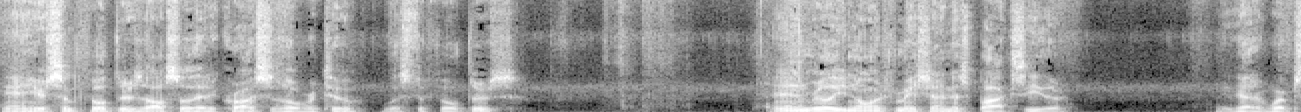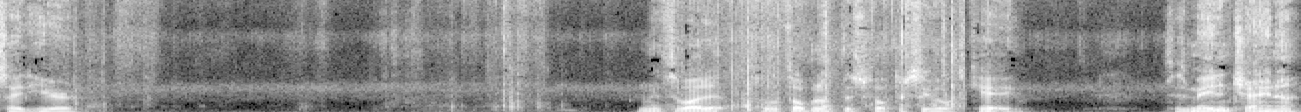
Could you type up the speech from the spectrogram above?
And here's some filters also that it crosses over to. List of filters. And really no information on this box either. They got a website here. And that's about it. So let's open up this filter, see what okay. It says made in China.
